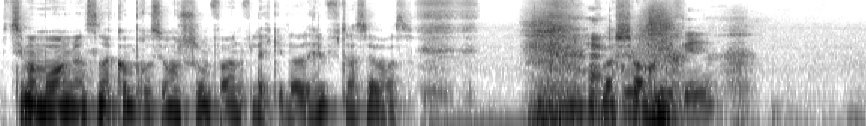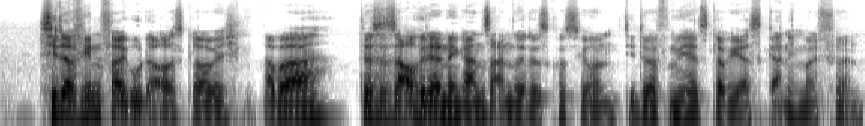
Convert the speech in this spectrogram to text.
Ich zieh mal morgen ganz nach Kompressionsstrumpf an, vielleicht geht, hilft das ja was. mal schauen. Sieht auf jeden Fall gut aus, glaube ich. Aber das ist auch wieder eine ganz andere Diskussion. Die dürfen wir jetzt, glaube ich, erst gar nicht mal führen.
